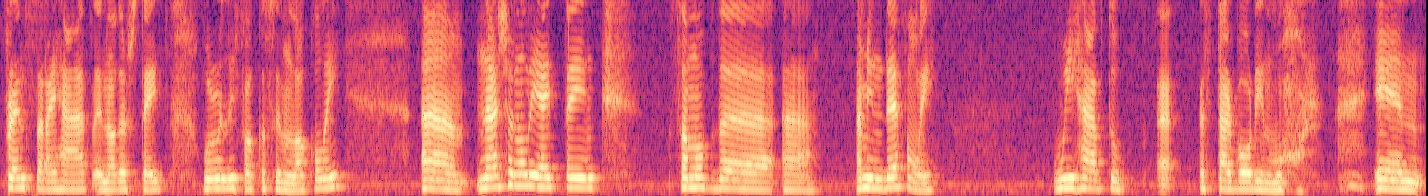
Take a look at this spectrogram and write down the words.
friends that i have in other states we're really focusing locally. Um, nationally i think some of the uh, i mean definitely we have to uh, start voting more and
